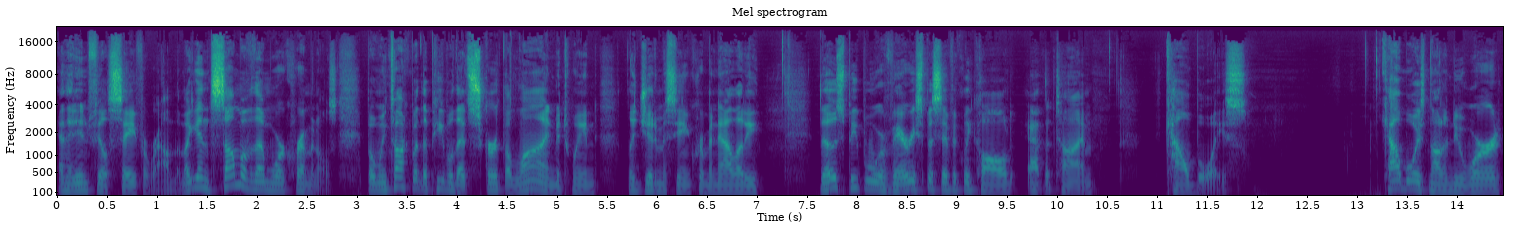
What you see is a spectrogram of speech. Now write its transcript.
and they didn't feel safe around them. Again, some of them were criminals, but when we talk about the people that skirt the line between legitimacy and criminality, those people were very specifically called at the time cowboys. Cowboy's not a new word,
